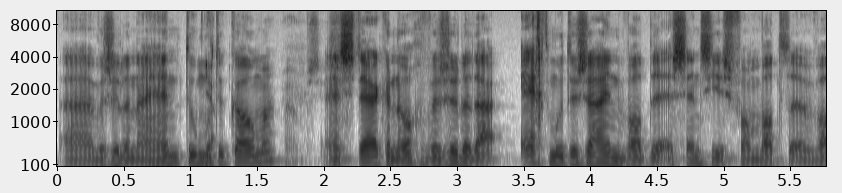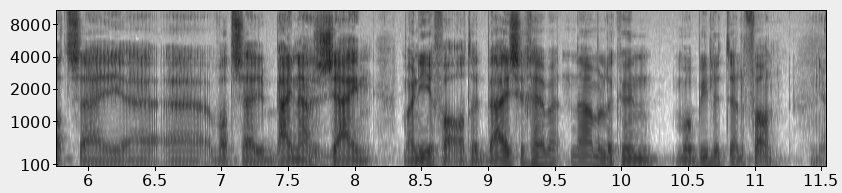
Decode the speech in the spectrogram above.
Eh, we zullen naar hen toe Ja. moeten komen. ja. En sterker nog, we zullen daar echt moeten zijn wat de essentie is van wat, eh, wat, zij, eh, wat zij bijna zijn, maar in ieder geval altijd bij zich hebben, namelijk hun mobiele telefoon. Ja.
